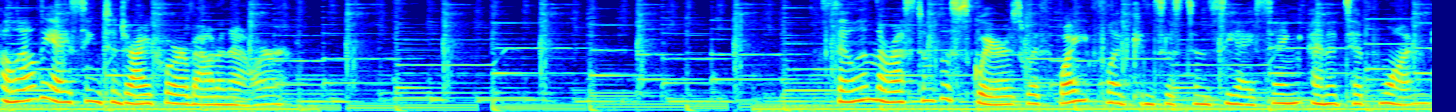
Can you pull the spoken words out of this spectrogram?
Allow the icing to dry for about an hour. Fill in the rest of the squares with white flood consistency icing and a tip 1.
